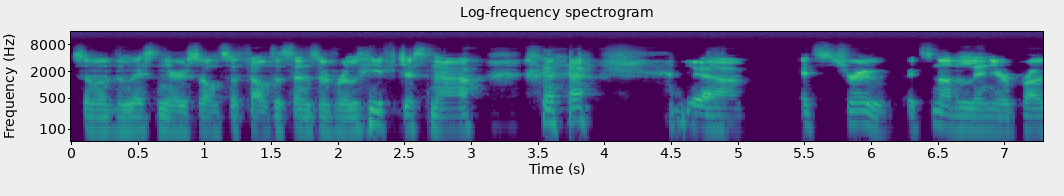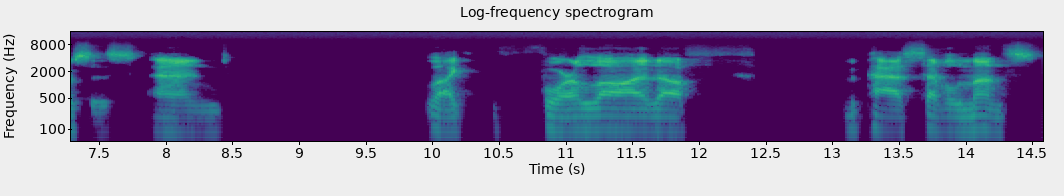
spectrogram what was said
some of the listeners also felt a sense of relief just now. yeah. Um, it's true. It's not a linear process. And like for a lot of the past several months,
